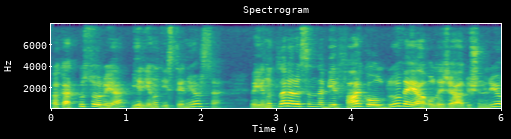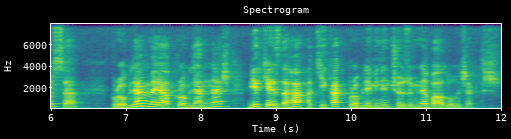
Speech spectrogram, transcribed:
Fakat bu soruya bir yanıt isteniyorsa ve yanıtlar arasında bir fark olduğu veya olacağı düşünülüyorsa problem veya problemler bir kez daha hakikat probleminin çözümüne bağlı olacaktır.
